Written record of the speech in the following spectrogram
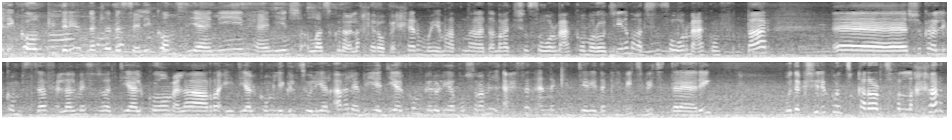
عليكم. كي دايرين البنات لاباس عليكم مزيانين. هانيين إن شاء الله تكونوا على خير وبخير. المهم هذا النهار هذا ما غاديش نصور معكم روتين ما غاديش نصور معكم في الدار. آه شكرا لكم بزاف على الميساجات ديالكم على الرأي ديالكم اللي قلتوا لي الأغلبية ديالكم قالوا لي بشرى من الأحسن أنك ديري داك البيت بيت الدراري. وداكشي اللي كنت قررت في الأخر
